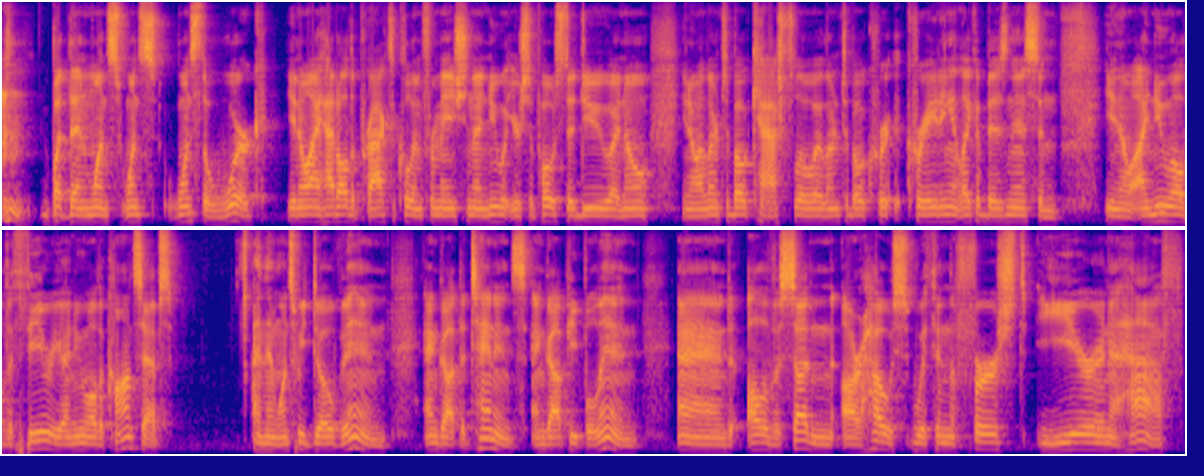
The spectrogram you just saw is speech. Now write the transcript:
but then once once once the work you know i had all the practical information. I knew what you're supposed to do. I know you know i learned about cash flow. I learned about cre- creating it like a business. And you know i knew all the theory. I knew all the concepts. And then once we dove in and got the tenants and got people in and all of a sudden our house within the first year and a half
